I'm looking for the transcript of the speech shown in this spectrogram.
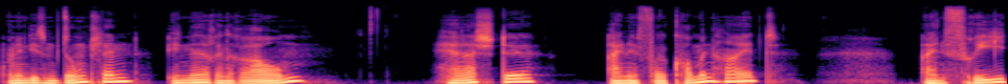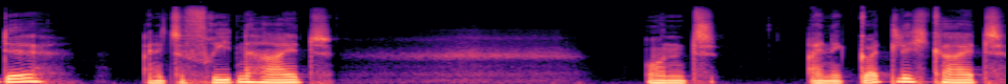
Und in diesem dunklen inneren Raum herrschte eine Vollkommenheit, ein Friede, eine Zufriedenheit und eine Göttlichkeit,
